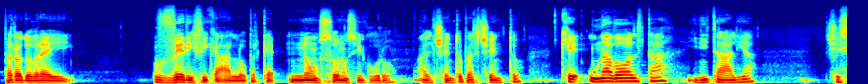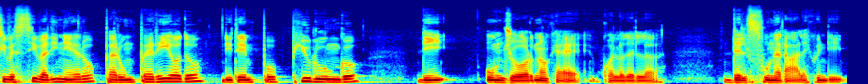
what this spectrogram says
però dovrei verificarlo perché non sono sicuro al 100%, che una volta in Italia ci si vestiva di nero per un periodo di tempo più lungo di un giorno che è quello del, del funerale, quindi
